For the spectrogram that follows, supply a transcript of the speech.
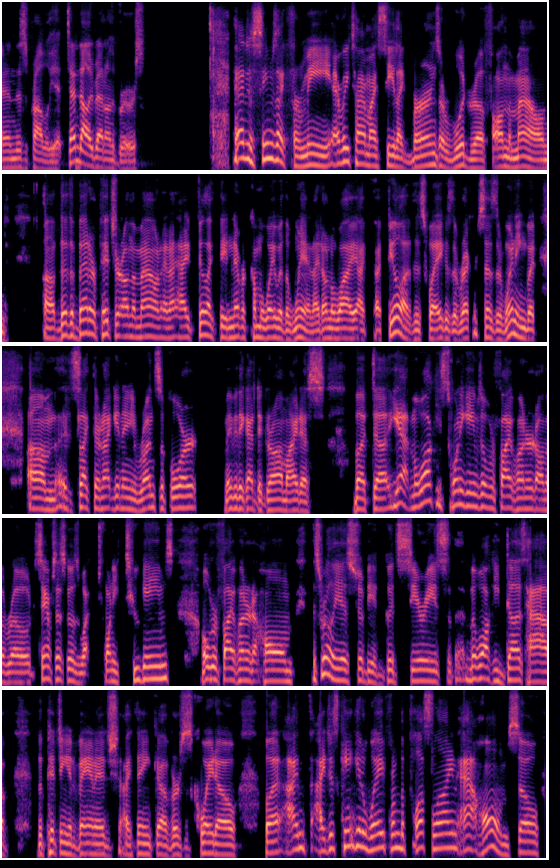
and this is probably it. Ten dollar bet on the Brewers. That just seems like for me, every time I see like Burnes or Woodruff on the mound, uh, they're the better pitcher on the mound, and I, I, feel like they never come away with a win. I don't know why I, I feel this way because the record says they're winning, but um, it's like they're not getting any run support. Maybe they got Degromitis. But uh, yeah, Milwaukee's 20 games over 500 on the road. San Francisco's what 22 games over 500 at home. This really is should be a good series. Milwaukee does have the pitching advantage, I think, uh, versus Cueto, but I'm I just can't get away from the plus line at home. So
